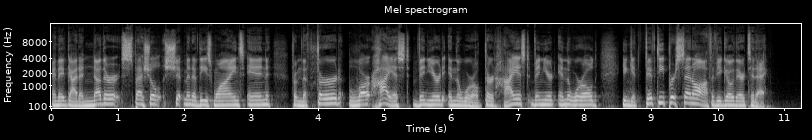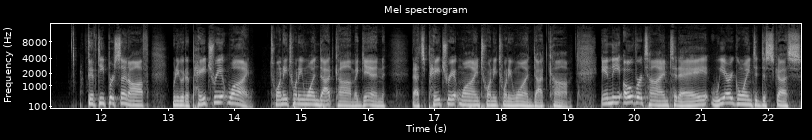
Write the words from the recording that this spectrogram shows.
And they've got another special shipment of these wines in from the third lar- highest vineyard in the world. Third highest vineyard in the world. You can get 50% off if you go there today. 50% off when you go to Patriot Wine. 2021.com. Again, that's patriotwine2021.com. In the overtime today, we are going to discuss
